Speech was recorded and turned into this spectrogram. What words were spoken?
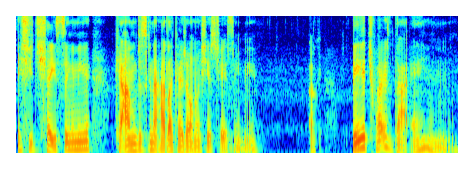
is she chasing me? Okay, I'm just gonna act like I don't know she's chasing me. Okay. Bitch, what is that aim?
